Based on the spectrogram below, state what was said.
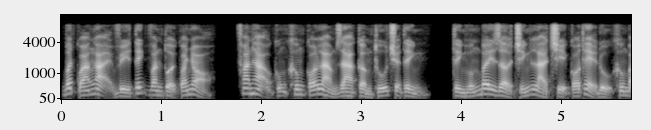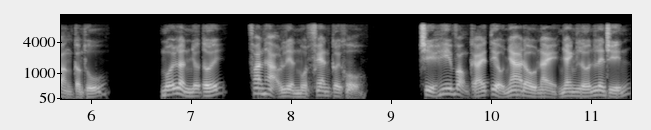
Bất quá ngại vì tích văn tuổi quá nhỏ, phan hạo cũng không có làm ra cầm thú chuyện tình tình huống bây giờ chính là chỉ có thể đủ không bằng cầm thú. Mỗi lần nhớ tới, phan hạo liền một phen cười khổ. Chỉ hy vọng cái tiểu nha đầu này nhanh lớn lên chín.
